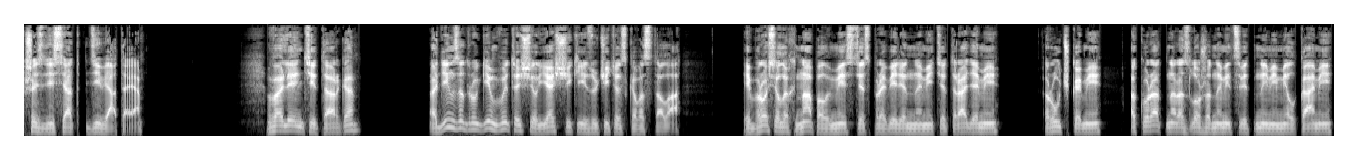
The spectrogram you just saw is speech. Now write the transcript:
69. Валентий Тарга один за другим вытащил ящики из учительского стола и бросил их на пол вместе с проверенными тетрадями, ручками, аккуратно разложенными цветными мелками,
